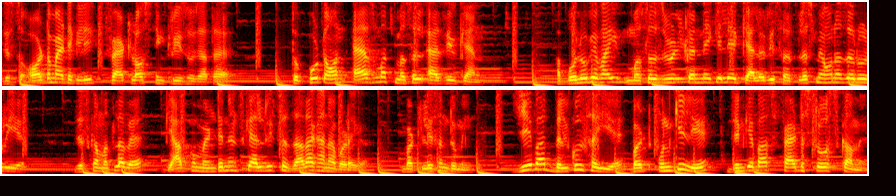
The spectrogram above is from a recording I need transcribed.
जिससे ऑटोमेटिकली फैट लॉस इंक्रीज हो जाता है। तो put on as much muscle as you can अब बोलोगे भाई मसल्स बिल्ड करने के लिए कैलोरी सरप्लस में होना ज़रूरी है। जिसका मतलब है कि आपको मेंटेनेंस कैलोरी से ज़्यादा खाना पड़ेगा। बट लिसन टू मी ये बात बिल्कुल सही है बट उनके लिए जिनके पास फैट स्टोर्स कम है,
